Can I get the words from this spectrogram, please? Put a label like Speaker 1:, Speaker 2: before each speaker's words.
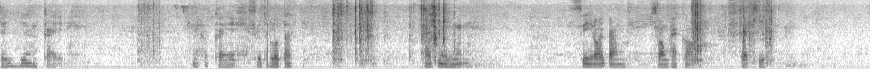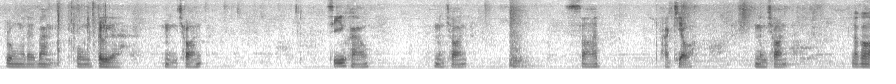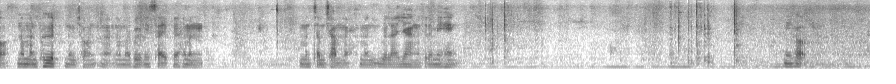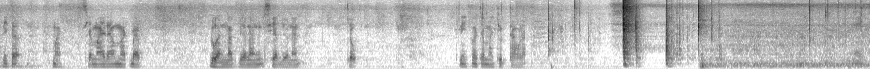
Speaker 1: จะย่างไก่นะครับไก่ซื้อจากโลตัสแพ็คหนึ่งสี่ร้อยกรัมสองแพ็คก็แปดขีด ปรุงอะไรบ้าง ปรุงเกลือหนึ่งช้อนซีอิ๊วขาวหนึ่งช้อน ซอสฝาเขียวหนึ่งช้อน แล้วก็น้ำมันพืชหนึ่งช้อนอ่าน้ำมันพืชนี่ใส่เพื่อให้มัน มันฉ่ำๆหน่อยมันเวลาย่างมันจะได้ไม่แห้ง นี่ก็นี่ก็หมักเสียบไม้แล้วหมักแบบด่วนหมักเดี๋ยวนั้น เสียบเดี๋ยวนั้น จบทีนี้ก็จะมาจุดเตาละ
